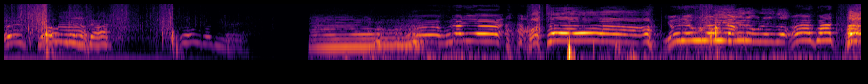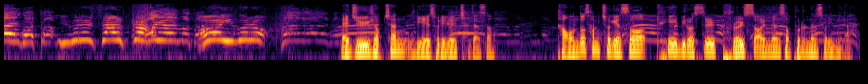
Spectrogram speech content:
얼마나 우럭이다. 우라리야 과터. 연애 우라리야 이래 그래서. 아 과타 아 이. 이거를 쌀까. 어 이거로 애주유 협찬 우리의 소리를 찾아서 강원도 삼척에서 퇴비로 쓸 풀을 썰면서 부르는 소리입니다.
